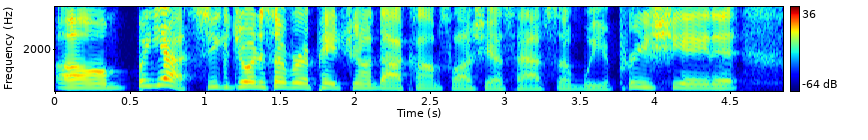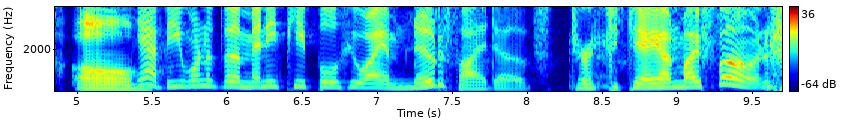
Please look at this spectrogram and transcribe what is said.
So, um, but yeah, so you can join us over at patreon.com slash yes have some. We appreciate it. Um Yeah, be one of the many people who I am notified of during the day on my phone.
